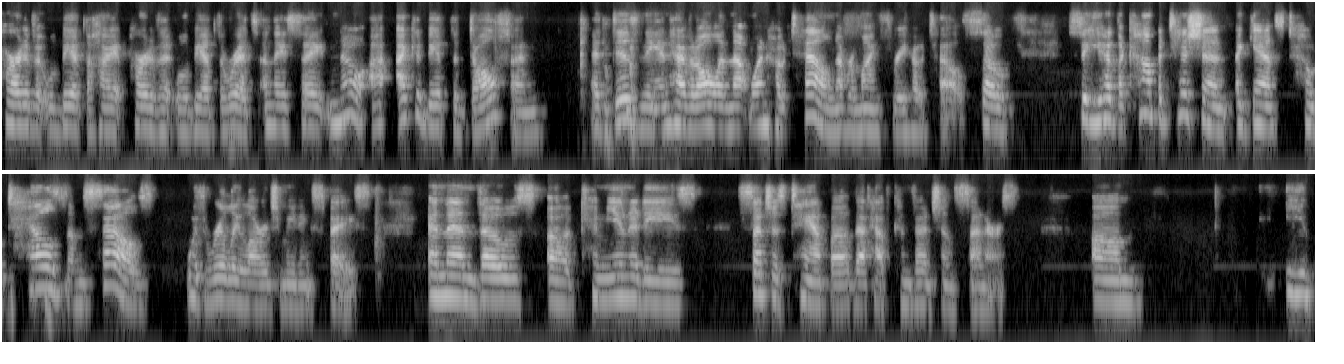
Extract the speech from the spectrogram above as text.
part of it will be at the Hyatt, part of it will be at the Ritz. And they say, no, I, I could be at the Dolphin at Disney and have it all in that one hotel, never mind three hotels. So so you have the competition against hotels themselves with really large meeting space. And then those uh, communities, such as Tampa, that have convention centers. Um, you,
